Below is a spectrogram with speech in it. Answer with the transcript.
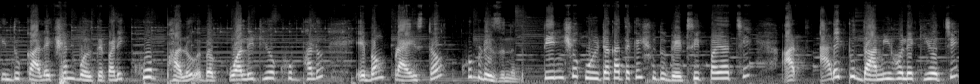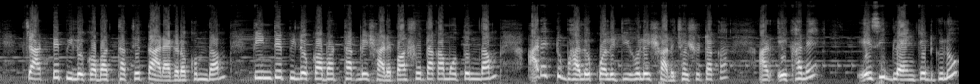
কিন্তু কালেকশন বলতে পারি খুব ভালো এবং কোয়ালিটিও খুব ভালো এবং প্রাইসটাও খুব রিজনেবল তিনশো কুড়ি টাকা থেকে শুধু বেডশিট পাওয়া যাচ্ছে। আর আরেকটু দামি হলে কি হচ্ছে? চারটে পিলো কভার থাকছে, তার একরকম দাম। তিনটে পিলো কভার থাকলে সাড়ে পাঁচশো টাকা মতন দাম। আর একটু ভালো কোয়ালিটি হলে সাড়ে ছশো টাকা। আর এখানে এসি ব্ল্যাঙ্কেটগুলো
